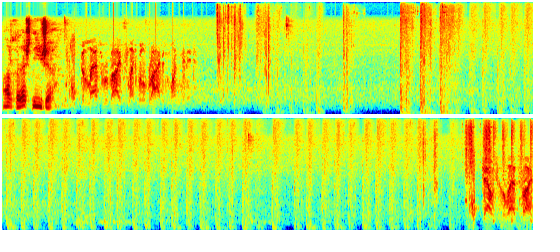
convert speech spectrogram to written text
Arkadaş ninja. Down to the last five.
